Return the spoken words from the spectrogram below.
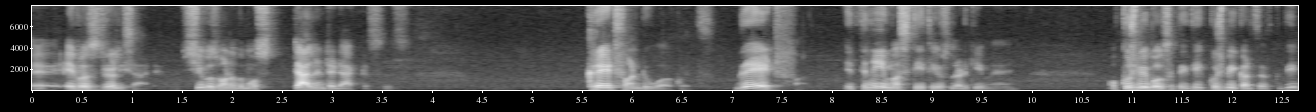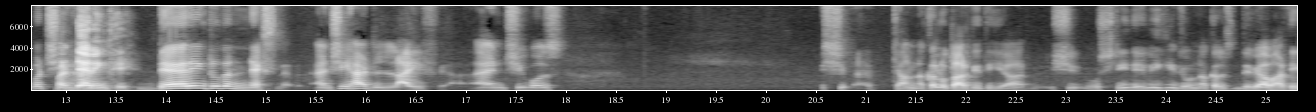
it, it was really sad. She was one of the most talented actresses. Great fun to work with. Great fun. इतनी मस्ती थी उस लड़की में और कुछ भी बोल सकती थी कुछ भी कर सकती थी बट बट डेयरिंग थी daring to the next level. And she had life, yeah. and she was. she- क्या नकल उतारती थी यार? वो श्रीदेवी की जो नकल दिव्या भारती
